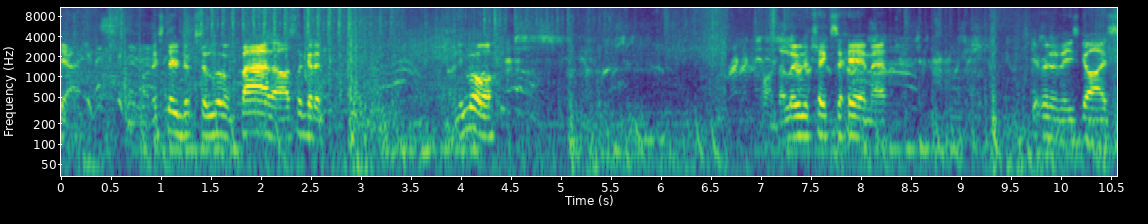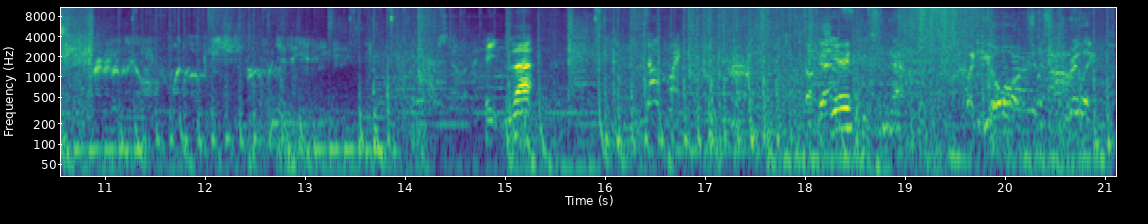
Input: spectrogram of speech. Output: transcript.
Yeah. Oh, this dude looks a little badass. Look at him. Not anymore. Oh, the lunatics are here, man. Let's Get rid of these guys. Keep that. Got you. But yours was thrilling.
